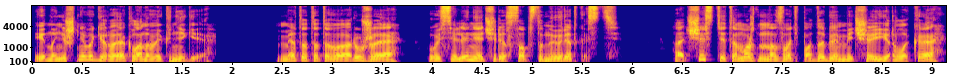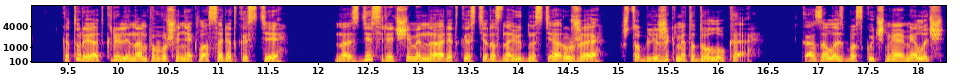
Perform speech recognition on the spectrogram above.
и нынешнего героя клановой книги. Метод этого оружия – усиление через собственную редкость. Отчасти это можно назвать подобием меча и ярлыка, которые открыли нам повышение класса редкости, но здесь речь именно о редкости разновидности оружия, что ближе к методу лука. Казалось бы, скучная мелочь,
